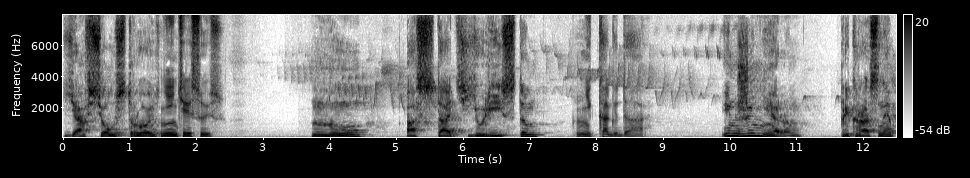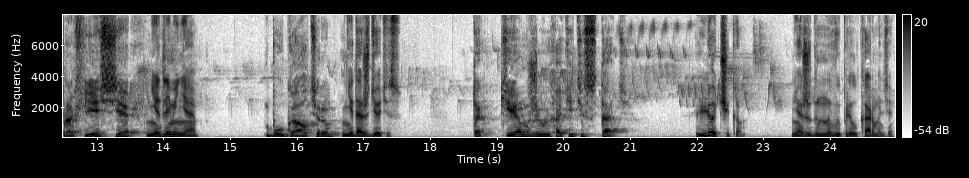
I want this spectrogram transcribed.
Я все устрою. Не интересуюсь. Ну, а стать юристом? Никогда. Инженером. Прекрасная профессия. Не для меня. Бухгалтером? Не дождетесь. Так кем же вы хотите стать? Летчиком, неожиданно выпалил Кармоди.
